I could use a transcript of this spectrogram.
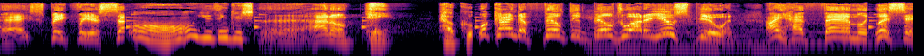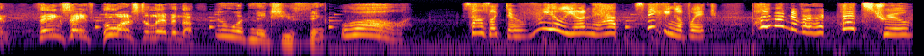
Hey, speak for yourself. Oh, you think you're. s- Uh, I don't. Hey, how cool. What kind of filthy bilge water you spewing? I have family. Listen, things ain't. Who wants to live in the. And what makes you think? Whoa. Sounds like they're really unhappy. Speaking of which, Paimon never heard. That's true.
